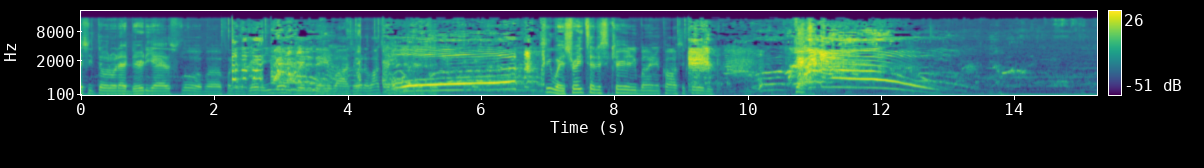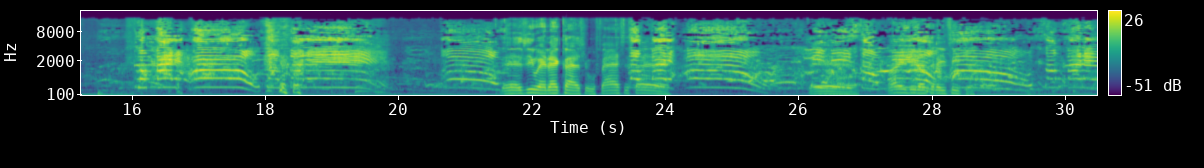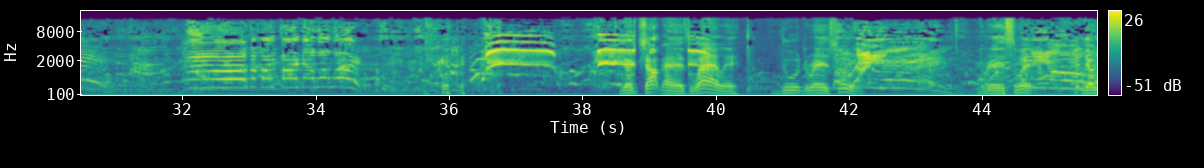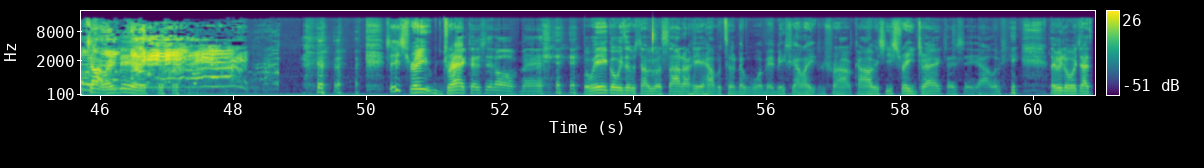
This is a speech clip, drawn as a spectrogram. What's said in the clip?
Oh! She threw it on that dirty ass floor, motherfucker. Get. You know it ain't watch. Hold on, watch her. Oh! She went straight to the security button and called security. Oh! Somebody! Oh! Somebody! Oh! Yeah, she went that classroom fast as Somebody! hell. Oh! He Yeah. needs some Why they do that to their teacher? Oh! Somebody! Oh! Somebody call 911! Young chop ass wildin'. Dude the red shorts. The red sweat. Young chop right there. she straight dragged her shit off, man. but we ain't going to time. We gonna sign out here and hop into another one, man. Make sure y'all like, subscribe, comment. She straight dragged her shit, y'all. Let me let me know what y'all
